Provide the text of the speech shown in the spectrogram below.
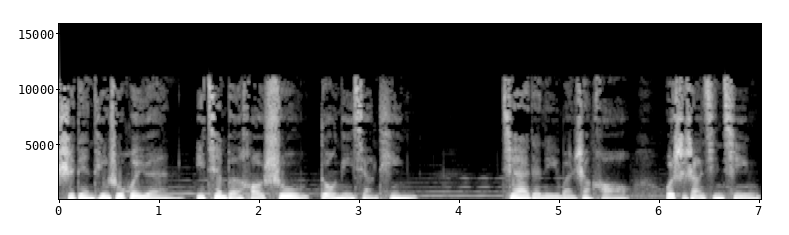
十点听书会员，一千本好书，懂你想听。亲爱的你，晚上好，我是赏心情。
